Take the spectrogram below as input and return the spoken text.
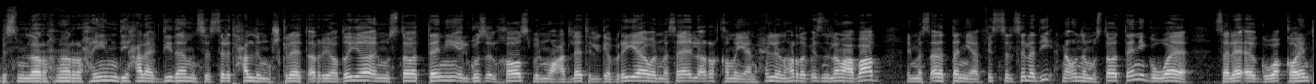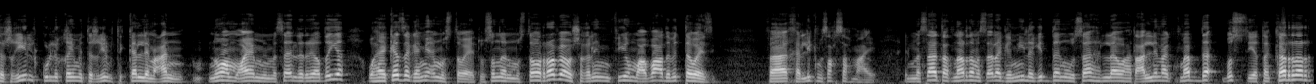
بسم الله الرحمن الرحيم. دي حلقة جديدة من سلسلة حل المشكلات الرياضية. المستوى الثاني الجزء الخاص بالمعادلات الجبرية والمسائل الرقمية. هنحل النهاردة بإذن الله مع بعض المسألة الثانية في السلسلة دي. إحنا قلنا المستوى الثاني جواه سلا... جواه قوائم تشغيل. كل قائمة تشغيل بتتكلم عن نوع معين من المسائل الرياضية وهكذا جميع المستويات. وصلنا للمستوى الرابع وشغالين فيهم مع بعض بالتوازي. فخليك مصحصح معايا. المسألة بتاعت النهارده مسألة جميلة جدا وسهلة وهتعلمك مبدأ. بص يتكرر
